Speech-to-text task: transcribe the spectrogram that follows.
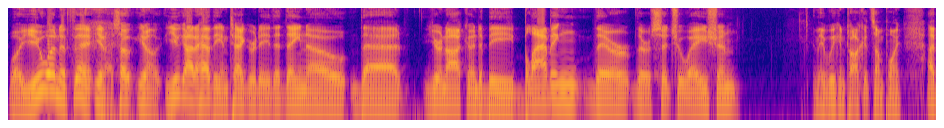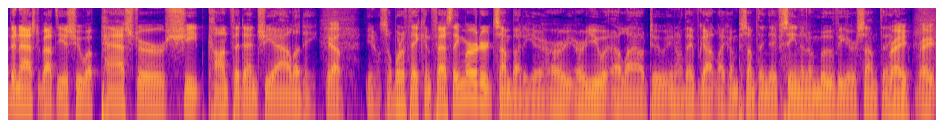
well, you wouldn't think, you know, so, you know, you got to have the integrity that they know that you're not going to be blabbing their their situation. Maybe we can talk at some point. I've been asked about the issue of pastor sheep confidentiality yeah. you know, so what if they confess they murdered somebody? Are, are you allowed to, you know, they've got like um, something they've seen in a movie or something. Right, right.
